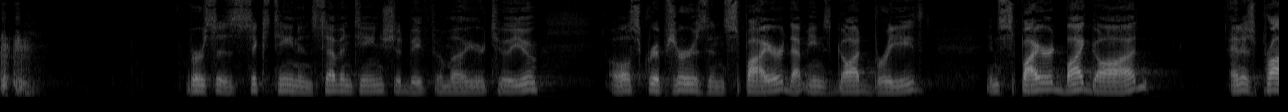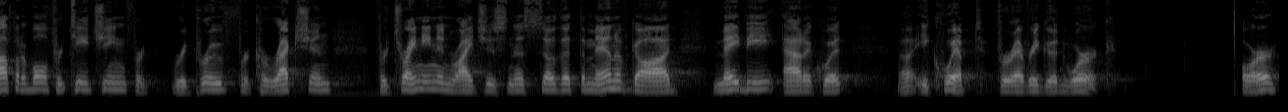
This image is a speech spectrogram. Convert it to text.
verses 16 and 17 should be familiar to you. All scripture is inspired, that means God breathed, inspired by God, and is profitable for teaching, for reproof, for correction, for training in righteousness, so that the man of God may be adequate, uh, equipped for every good work. Or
